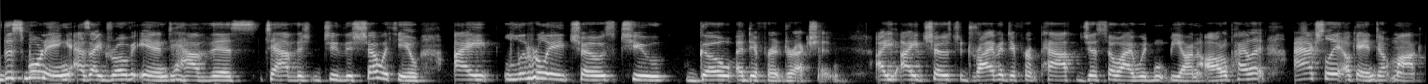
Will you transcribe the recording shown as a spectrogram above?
this morning as I drove in to have this to have this do this show with you, I literally chose to go a different direction. I, I chose to drive a different path just so I wouldn't be on autopilot. I actually okay, and don't mock.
